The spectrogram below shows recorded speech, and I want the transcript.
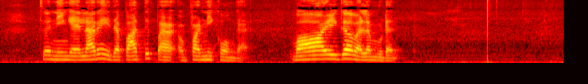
ஸோ நீங்கள் எல்லோரும் இதை பார்த்து ப பண்ணிக்கோங்க. வாழ்க வளமுடன்.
